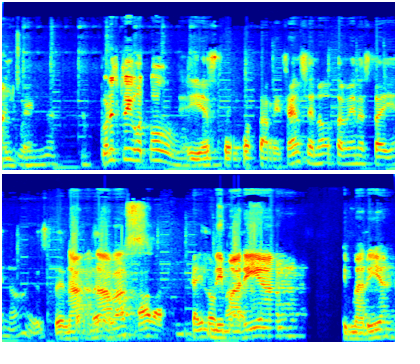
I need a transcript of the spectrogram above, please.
ahí. Con esto digo todo. Y este costarricense, ¿no? También está ahí, ¿no? Este, el Na- Navas, Navas, Di. María, Di María.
